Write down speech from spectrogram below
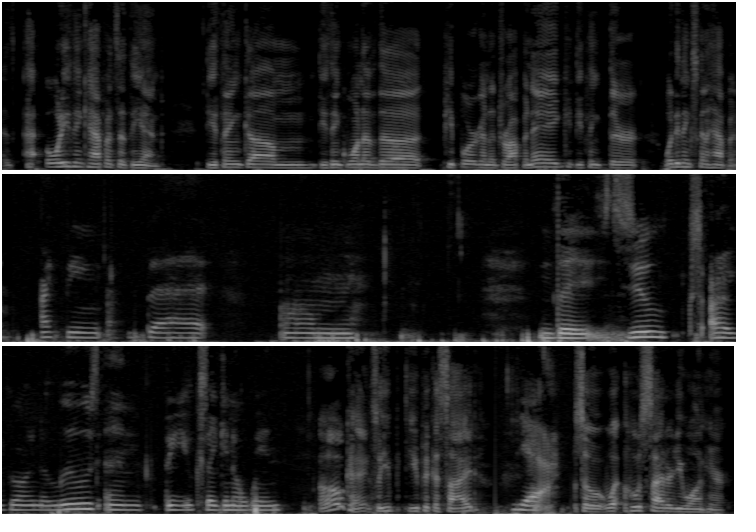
What do you think happens at the end? Do you think um do you think one of the people are going to drop an egg? Do you think they're what do you think is going to happen? I think that um the Zooks are going to lose and the Yooks are going to win. Oh, okay. So you you pick a side. Yeah, So what whose side are you on here?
